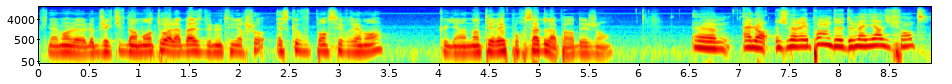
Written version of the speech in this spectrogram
finalement l'objectif d'un manteau à la base de nous tenir chaud. Est-ce que vous pensez vraiment qu'il y a un intérêt pour ça de la part des gens? Euh, alors, je vais répondre de deux manières différentes.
